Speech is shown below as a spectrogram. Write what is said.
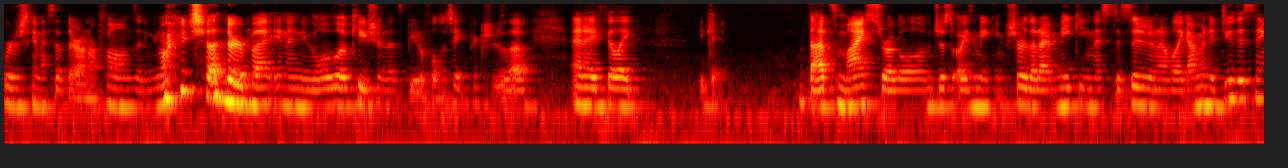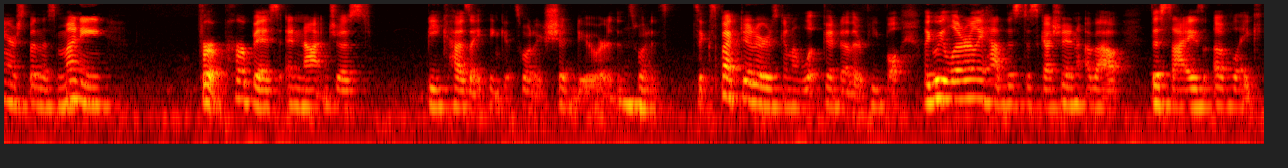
we're just gonna sit there on our phones and ignore each other, Mhm. but in a new location that's beautiful to take pictures of? And I feel like that's my struggle of just always making sure that I'm making this decision of like I'm gonna do this thing or spend this money for a purpose and not just because I think it's what I should do or that's what it's, it's expected or is gonna look good to other people. Like we literally had this discussion about the size of like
